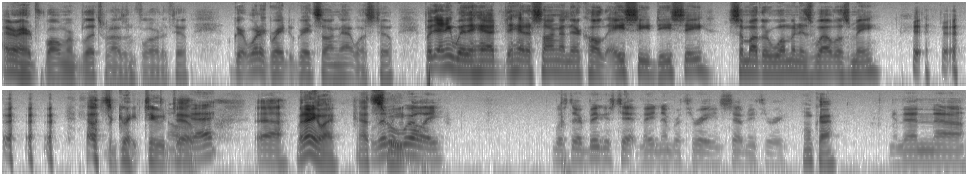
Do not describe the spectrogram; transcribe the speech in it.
I remember I heard Ballroom Blitz when I was in Florida too. Great, what a great great song that was too. But anyway, they had they had a song on there called ACDC, Some Other Woman as Well as Me. that was a great tune too. Okay. Yeah. But anyway, that's Little sweet. Willie was their biggest hit, made number three in '73. Okay. And then uh,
